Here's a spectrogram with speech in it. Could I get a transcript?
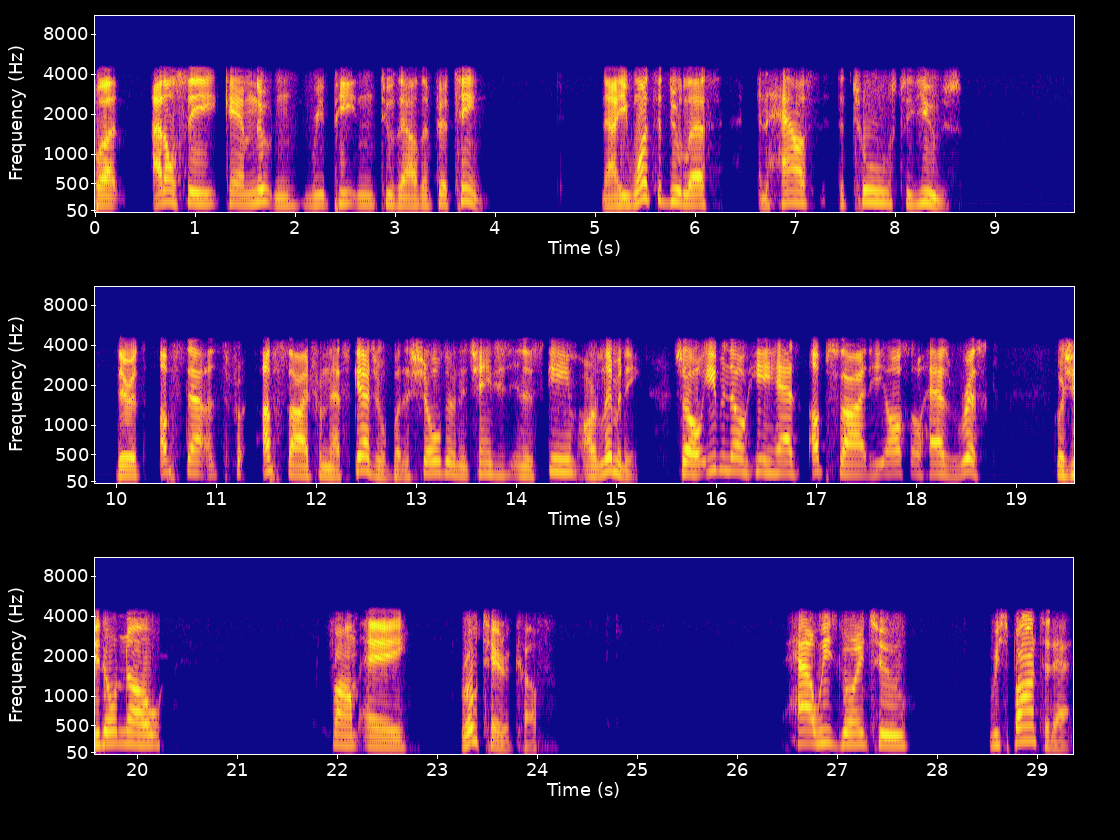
but I don't see Cam Newton repeating 2015. Now he wants to do less and has the tools to use. There is upside from that schedule, but a shoulder and the changes in the scheme are limiting. So even though he has upside, he also has risk because you don't know from a rotator cuff how he's going to respond to that.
